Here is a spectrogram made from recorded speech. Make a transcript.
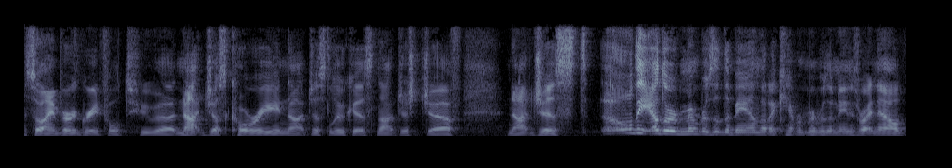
so I'm very grateful to uh, not just Corey, not just Lucas, not just Jeff, not just all the other members of the band that I can't remember the names right now.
